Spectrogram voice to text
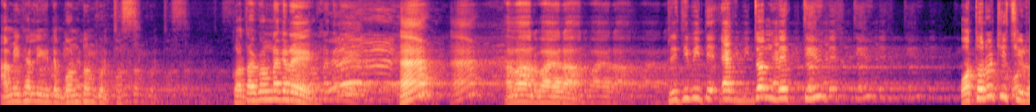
আমি খালি এটা বন্টন করতেছি। কথা কন না করে হ্যাঁ? আমার ভাইয়েরা, পৃথিবীতে একজন ব্যক্তির অথরিটি ছিল,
